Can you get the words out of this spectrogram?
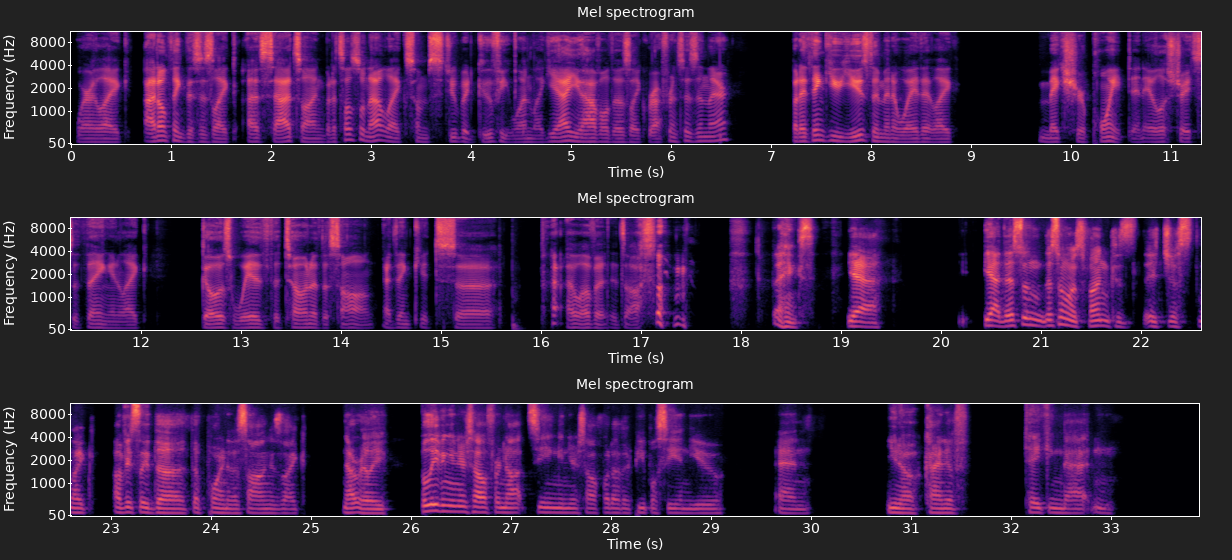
where like I don't think this is like a sad song, but it's also not like some stupid goofy one. Like yeah, you have all those like references in there, but I think you use them in a way that like makes your point and illustrates the thing and like goes with the tone of the song. I think it's uh I love it. It's awesome. Thanks. Yeah. Yeah, this one this one was fun cuz it just like obviously the the point of the song is like not really believing in yourself or not seeing in yourself what other people see in you and you know, kind of taking that and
